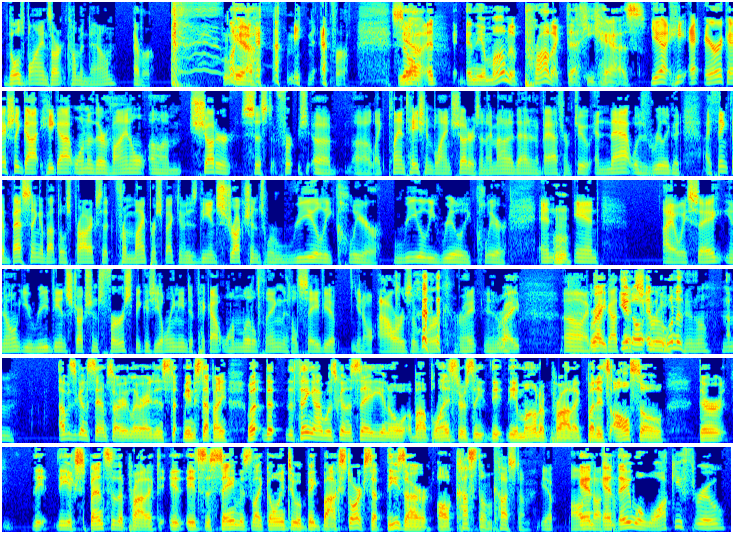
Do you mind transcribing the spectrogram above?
those blinds aren't coming down ever. yeah, I mean, ever. So, yeah, and, and the amount of product that he has. Yeah, he Eric actually got he got one of their vinyl um, shutter system for uh, uh, like plantation blind shutters, and I mounted that in a bathroom too, and that was really good. I think the best thing about those products, that from my perspective, is the instructions were really clear, really really clear, and and. I always say, you know, you read the instructions first because you only need to pick out one little thing that'll save you, you know, hours of work, right? You know? Right. Oh, I Right. forgot You that know, and one of- you know? Mm. I was going to say, I'm sorry, Larry. I didn't st- mean to step on you. Well, the the thing I was going to say, you know, about Blindster is the, the, the amount of product, but it's also there the the expense of the product. It, it's the same as like going to a big box store, except these are all custom, Custom. Yep. All and custom. and they will walk you through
